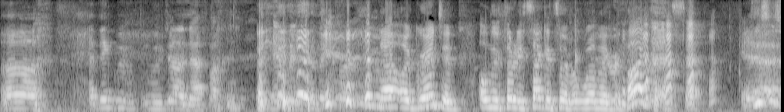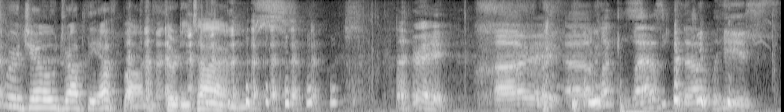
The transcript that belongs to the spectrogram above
Uh, I think we've, we've done enough on in the courtroom. Now, uh, granted, only 30 seconds of it will make the podcast. This is where Joe dropped the F bomb 30 times. All right. All right. Uh, last but not least,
